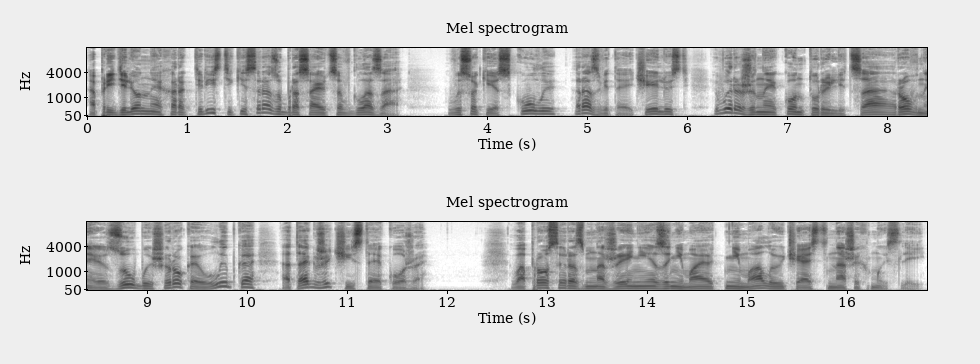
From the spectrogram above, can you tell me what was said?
Определенные характеристики сразу бросаются в глаза. Высокие скулы, развитая челюсть, выраженные контуры лица, ровные зубы, широкая улыбка, а также чистая кожа. Вопросы размножения занимают немалую часть наших мыслей.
